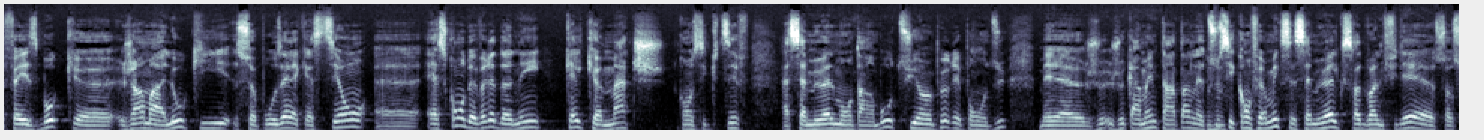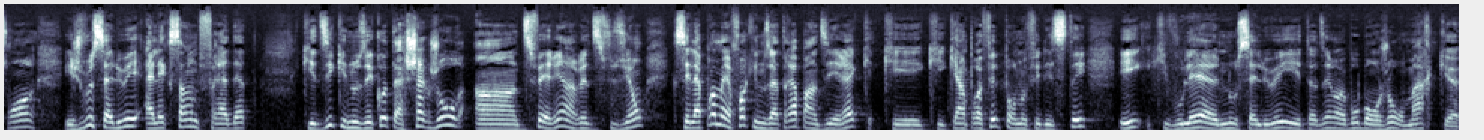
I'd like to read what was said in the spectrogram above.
Facebook, euh, Jean Malo, qui se posait la question euh, est-ce qu'on devrait donner quelques matchs consécutifs à Samuel Montembeau? Tu as un peu répondu, mais je, veux quand même t'entendre là-dessus. Mm-hmm. C'est confirmé que c'est Samuel qui sera devant le filet ce soir. Et je veux saluer Alexandre Fradette qui dit qu'il nous écoute à chaque jour en différé, en rediffusion, c'est la première fois qu'il nous attrape en direct, qui, qui, en profite pour nous féliciter et qui voulait nous saluer et te dire un beau bonjour, Marc, euh,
